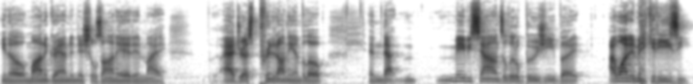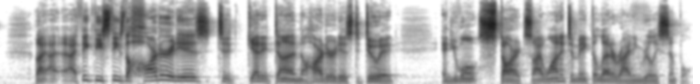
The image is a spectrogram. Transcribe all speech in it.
you know, monogrammed initials on it and my address printed on the envelope. And that maybe sounds a little bougie, but I wanted to make it easy. Like I, I think these things, the harder it is to get it done, the harder it is to do it, and you won't start. So I wanted to make the letter writing really simple.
